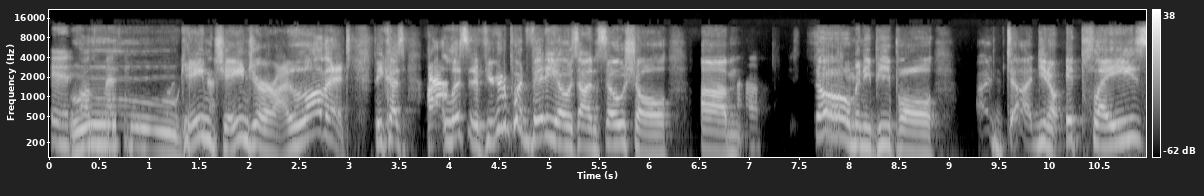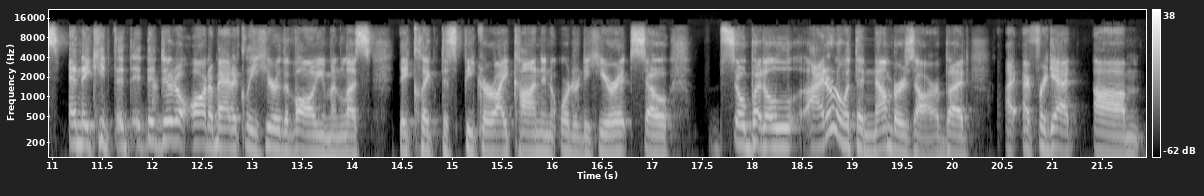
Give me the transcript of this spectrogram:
It Ooh, game changer. I love it because uh, yeah. uh, listen, if you're going to put videos on social, um, uh-huh. so many people uh, you know it plays and they keep they, they don't automatically hear the volume unless they click the speaker icon in order to hear it so so, but I don't know what the numbers are, but I, I forget. Um,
